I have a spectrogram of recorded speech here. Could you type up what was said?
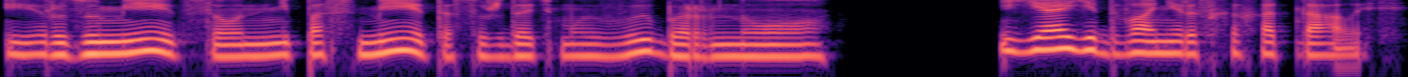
и, разумеется, он не посмеет осуждать мой выбор, но... Я едва не расхохоталась.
